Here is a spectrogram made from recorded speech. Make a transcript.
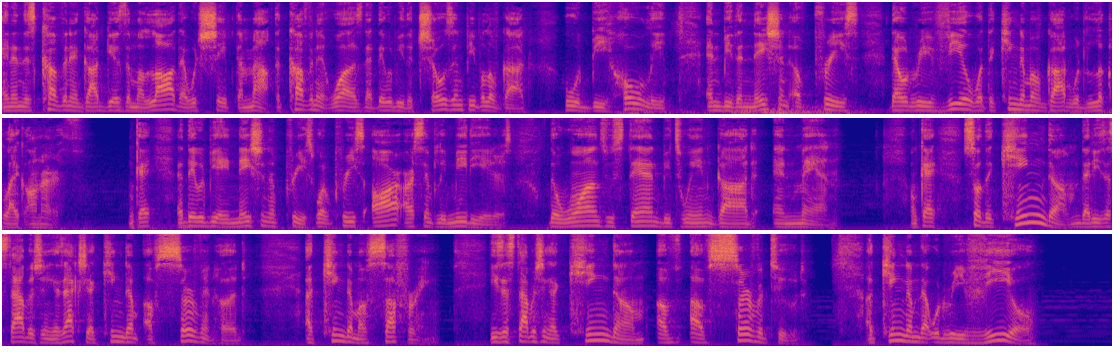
And in this covenant, God gives them a law that would shape them out. The covenant was that they would be the chosen people of God who would be holy and be the nation of priests that would reveal what the kingdom of God would look like on earth. Okay? That they would be a nation of priests. What priests are, are simply mediators, the ones who stand between God and man. Okay. So the kingdom that he's establishing is actually a kingdom of servanthood, a kingdom of suffering. He's establishing a kingdom of, of servitude, a kingdom that would reveal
